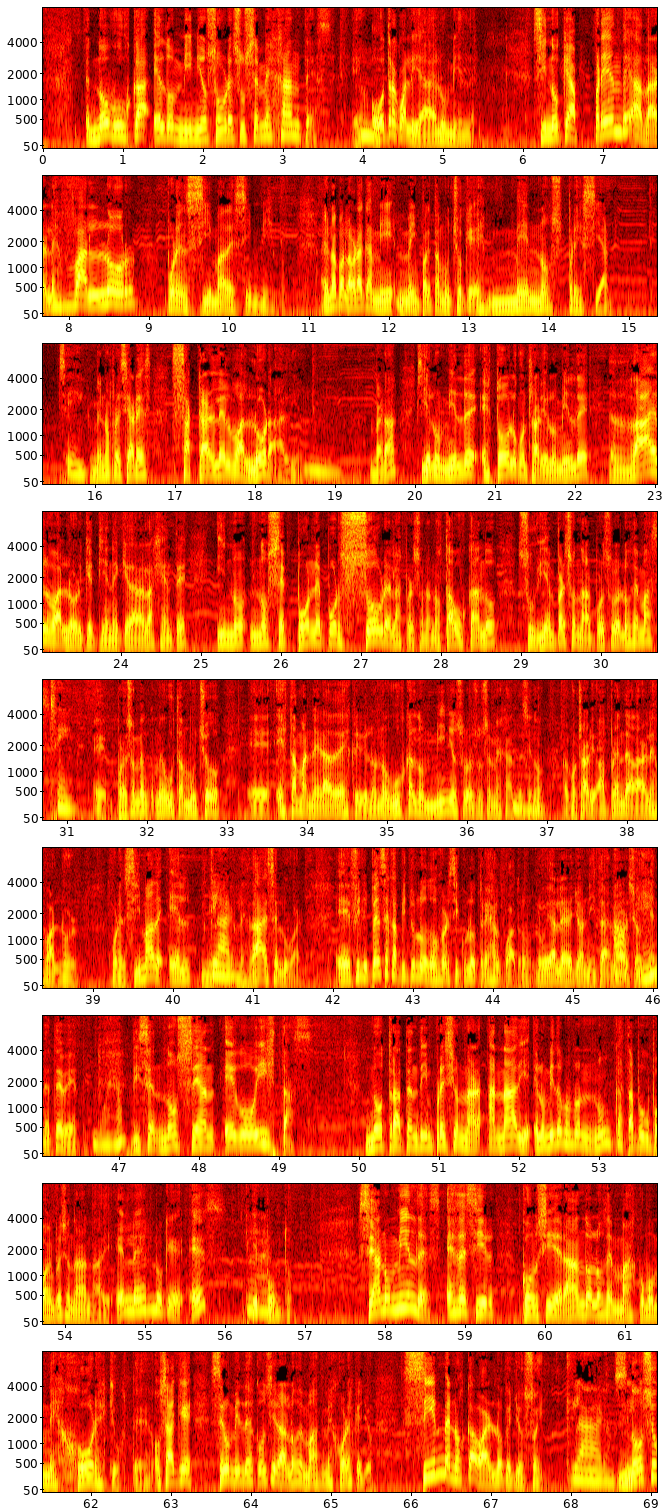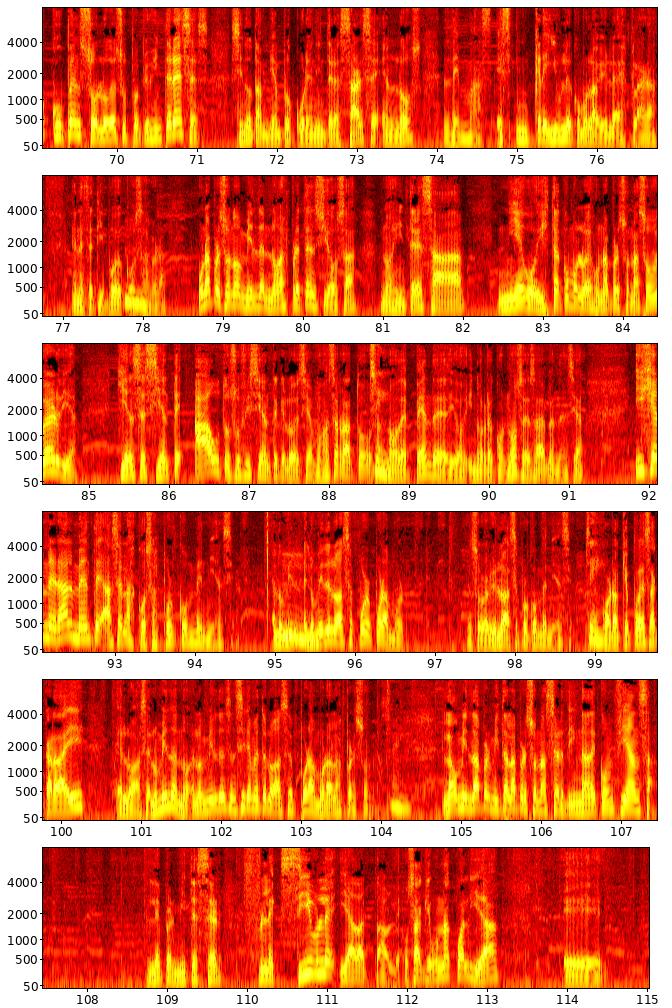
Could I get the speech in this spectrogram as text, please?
No busca el dominio sobre sus semejantes. Es otra cualidad del humilde. Sino que aprende a darles valor por encima de sí mismo. Hay una palabra que a mí me impacta mucho que es menospreciar. Sí. Menospreciar es sacarle el valor a alguien. ¿verdad? Y el humilde es todo lo contrario, el humilde da el valor que tiene que dar a la gente y no, no se pone por sobre las personas, no está buscando su bien personal por sobre los demás. Sí. Eh, por eso me, gusta mucho eh, esta manera de describirlo, no busca el dominio sobre sus semejantes, sino al contrario, aprende a darles valor por encima de él claro. les da ese lugar. Eh, Filipenses capítulo 2, versículo 3 al 4, lo voy a leer yo, Anita, en la ah, versión NTV. Bueno. Dice, no sean egoístas, no traten de impresionar a nadie. El humilde, por ejemplo, nunca está preocupado de impresionar a nadie. Él es lo que es y punto. Sean humildes, es decir, considerando a los demás como mejores que ustedes. O sea que ser humilde es considerar a los demás mejores que yo, sin menoscabar lo que yo soy. Claro. No se ocupen solo de sus propios intereses, sino también procuren interesarse en los demás. Es increíble cómo la Biblia es clara en este tipo de cosas, mm. ¿verdad? Una persona humilde no es pretenciosa, no es interesada, ni egoísta como lo es una persona soberbia quien se siente autosuficiente, que lo decíamos hace rato, o sea, no depende de Dios y no reconoce esa dependencia, y generalmente hace las cosas por conveniencia. El humilde, el humilde lo hace por, por amor, el soberbio lo hace por conveniencia. ¿De acuerdo a qué puede sacar de ahí? Él lo hace. El humilde no, el humilde sencillamente lo hace por amor a las personas. La humildad permite a la persona ser digna de confianza. Le permite ser flexible y adaptable. O sea que una cualidad eh,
